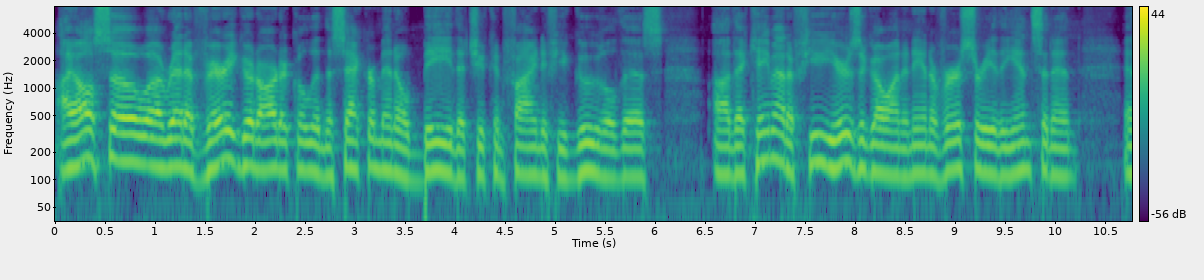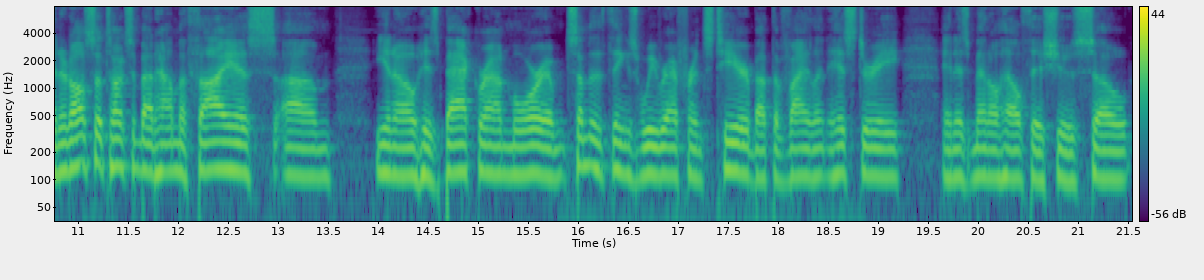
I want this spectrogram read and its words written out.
I also uh, read a very good article in the Sacramento Bee that you can find if you Google this. Uh, that came out a few years ago on an anniversary of the incident, and it also talks about how Mathias, um, you know, his background more, and some of the things we referenced here about the violent history and his mental health issues. So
